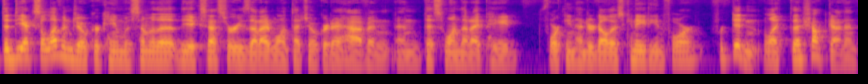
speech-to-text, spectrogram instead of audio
the DX11 Joker came with some of the the accessories that I'd want that Joker to have, and and this one that I paid fourteen hundred dollars Canadian for for didn't, like the shotgun and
